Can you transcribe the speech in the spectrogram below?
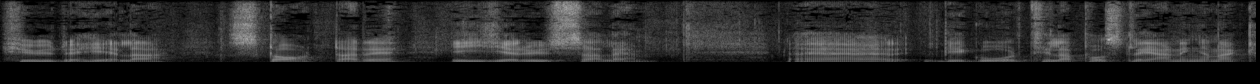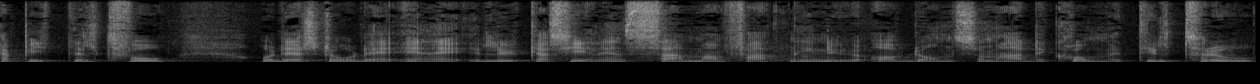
hur det hela startade i Jerusalem. Eh, vi går till Apostlagärningarna kapitel 2 och där står det, Lukas ger en sammanfattning nu av de som hade kommit till tro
